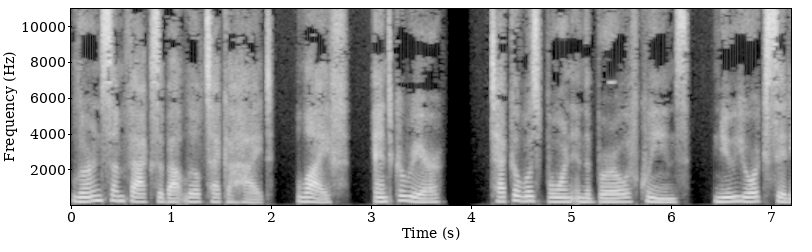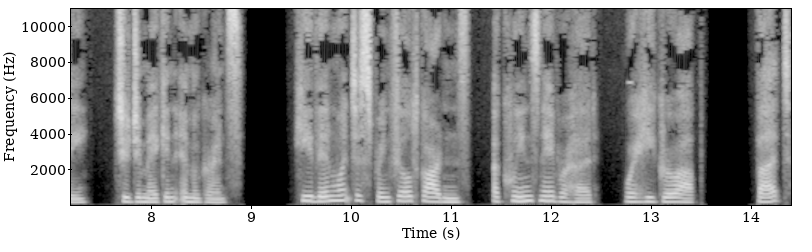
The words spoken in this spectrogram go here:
Learn some facts about Lil Tecca height, life, and career. Tecca was born in the borough of Queens, New York City, to Jamaican immigrants. He then went to Springfield Gardens, a Queens neighborhood, where he grew up. But,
